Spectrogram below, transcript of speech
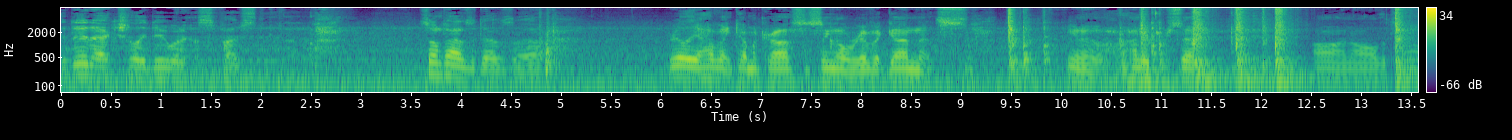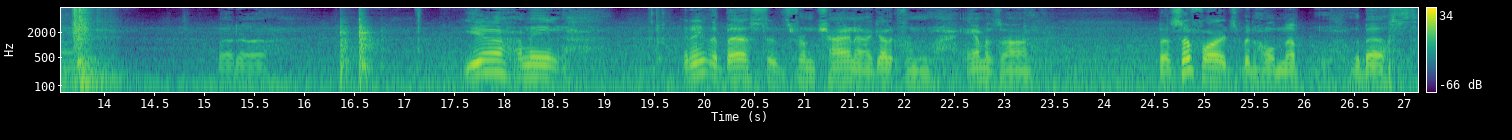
it did actually do what it was supposed to. Sometimes it does that. Really, I haven't come across a single rivet gun that's, you know, 100% on all the time. But, uh, yeah, I mean, it ain't the best. It's from China. I got it from Amazon. But so far, it's been holding up the best.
